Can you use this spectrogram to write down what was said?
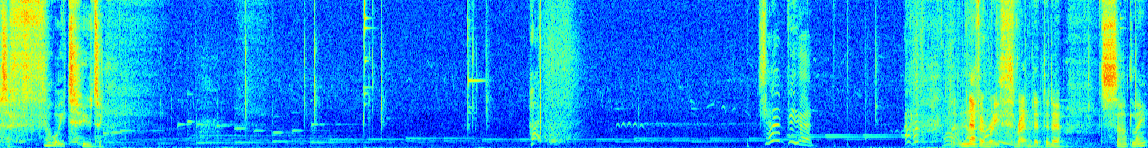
So 42 to. Never really threatened it, did it? Sadly.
